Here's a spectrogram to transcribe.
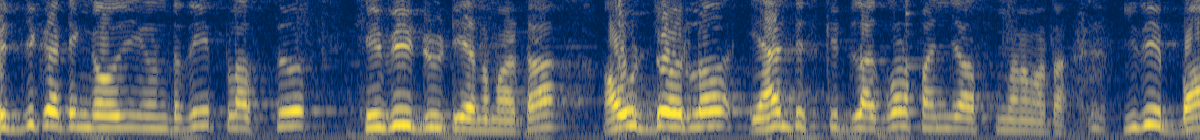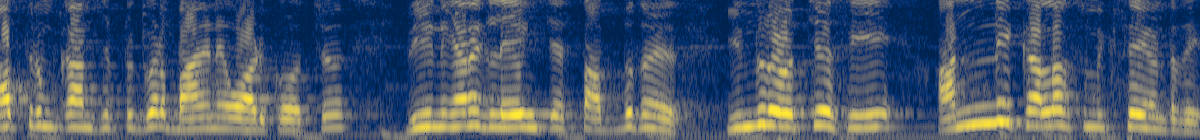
ఎడ్జ్ కటింగ్ అవుతుంది ఉంటుంది ప్లస్ హెవీ డ్యూటీ అనమాట అవుట్డోర్లో యాంటీ స్కిడ్ లాగా కూడా పనిచేస్తుంది అనమాట ఇది బాత్రూమ్ కాన్సెప్ట్ కూడా బాగానే వాడుకోవచ్చు. దీన్ని కనుక లేయింగ్ చేస్తే అద్భుతమైన. ఇందులో వచ్చేసి అన్ని కలర్స్ మిక్స్ అయి ఉంటుంది.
